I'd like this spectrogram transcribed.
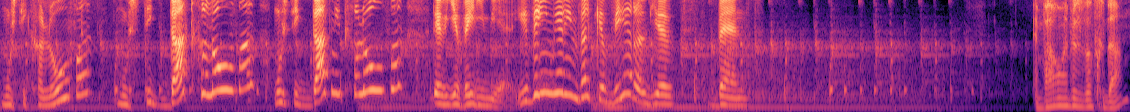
Moest ik geloven? Moest ik dat geloven? Moest ik dat niet geloven? Je weet niet meer. Je weet niet meer in welke wereld je bent. En waarom hebben ze dat gedaan?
